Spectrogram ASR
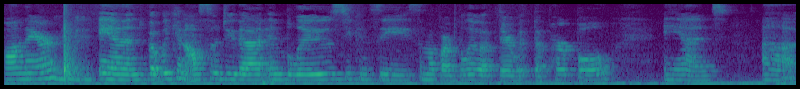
on there Mhm. and but we can also do that in blues you can see some of our blue up there with the purple and uh,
